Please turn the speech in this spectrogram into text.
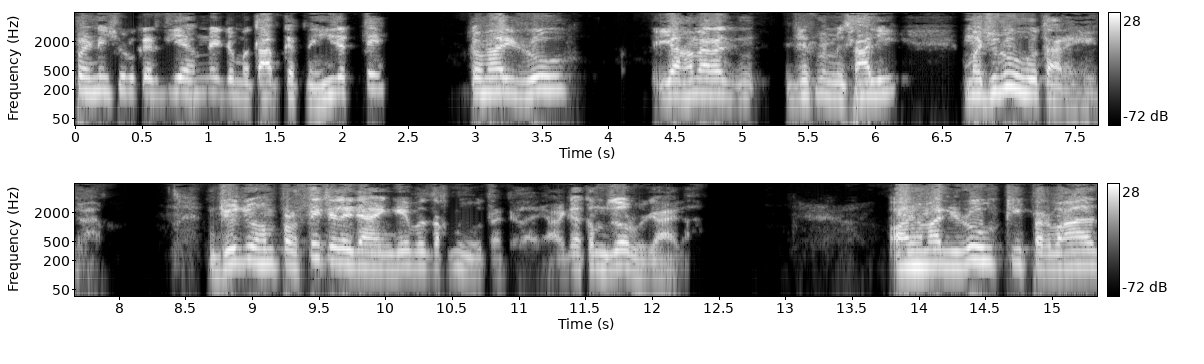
پڑھنے شروع کر دیے ہم نے جو مطابقت نہیں رکھتے، تو ہماری روح یا ہمارا جسم مثالی مجروح ہوتا رہے گا۔ جو جو ہم پڑھتے چلے جائیں گے وہ زخمی ہوتا چلا جائے گا، کمزور ہو جائے گا۔ اور ہماری روح کی پرواز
